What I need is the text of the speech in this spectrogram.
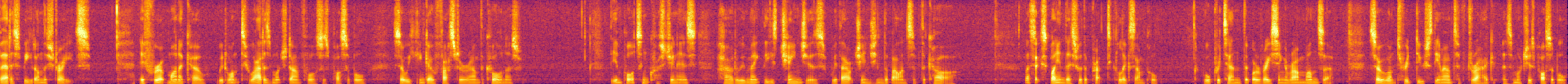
better speed on the straights. If we're at Monaco, we'd want to add as much downforce as possible, so we can go faster around the corners. The important question is, how do we make these changes without changing the balance of the car? Let's explain this with a practical example. We'll pretend that we're racing around Monza, so we want to reduce the amount of drag as much as possible.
